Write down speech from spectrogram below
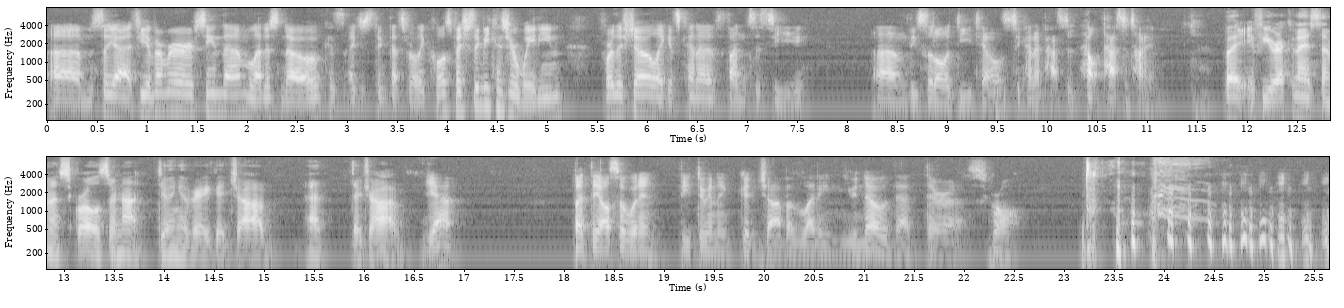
Um, so yeah, if you've ever seen them, let us know because I just think that's really cool, especially because you're waiting for the show. Like it's kind of fun to see um, these little details to kind of pass it, help pass the time. but if you recognize them as Skrulls, they're not doing a very good job at their job. Yeah, but they also wouldn't be doing a good job of letting you know that they're a Skrull.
